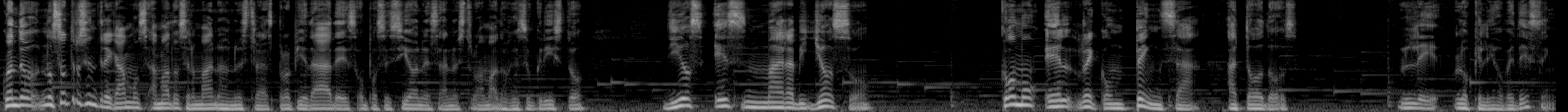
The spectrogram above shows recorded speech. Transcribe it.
Cuando nosotros entregamos, amados hermanos, nuestras propiedades o posesiones a nuestro amado Jesucristo, Dios es maravilloso cómo Él recompensa a todos lo que le obedecen.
